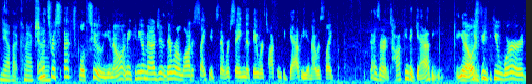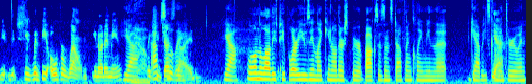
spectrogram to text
Yeah, that connection. and it's respectful too you know i mean can you imagine there were a lot of psychics that were saying that they were talking to gabby and i was like you guys aren't talking to gabby you know if you were she would be overwhelmed you know what i mean yeah, Yeah. like absolutely. she just died Yeah. Well, and a lot of these people are using like, you know, their spirit boxes and stuff and claiming that Gabby's coming Yeah. through and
